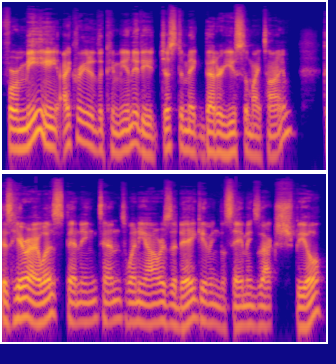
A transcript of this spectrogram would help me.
for me, I created the community just to make better use of my time. Because here I was spending 10, 20 hours a day giving the same exact spiel.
